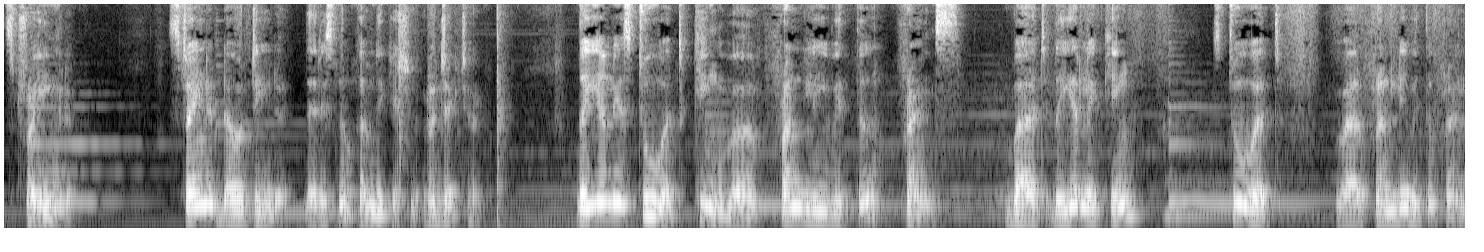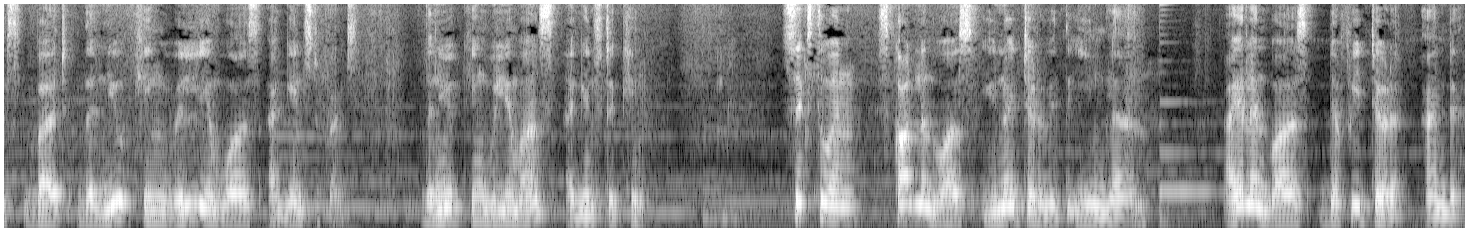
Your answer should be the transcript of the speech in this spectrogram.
strained. Strained, dirtied. There is no communication. Rejected. The early Stuart king were friendly with France, but the early king Stuart were friendly with France, but the new King William was against France. The new King William was against the king. Sixth one, Scotland was united with England. Ireland was defeated and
